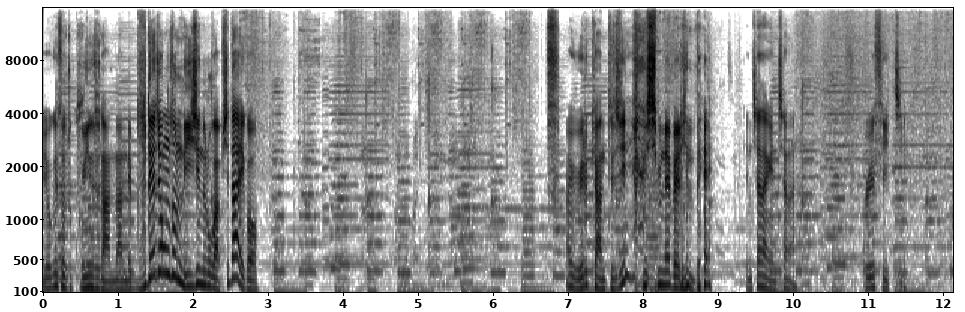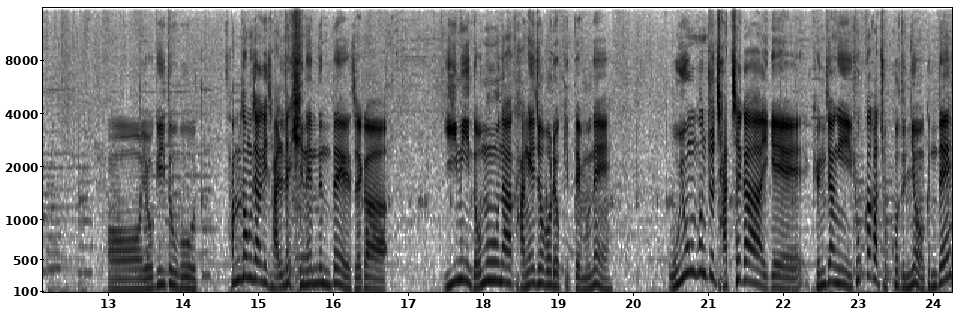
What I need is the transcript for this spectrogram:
여기서도 구인수는 안 나왔는데 무대정손 리신으로 갑시다 이거 아니 왜 이렇게 안 뜨지? 10레벨인데? 괜찮아 괜찮아. 그럴 수 있지. 어 여기도 뭐 삼성작이 잘 되긴 했는데 제가 이미 너무나 강해져 버렸기 때문에 오용군주 자체가 이게 굉장히 효과가 좋거든요. 근데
